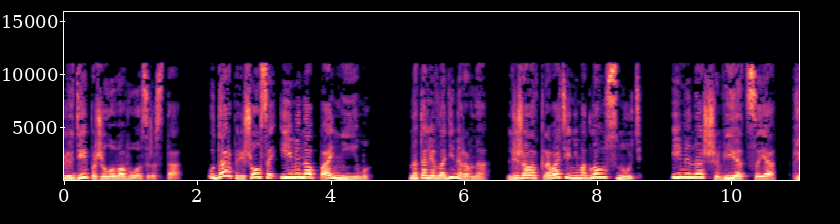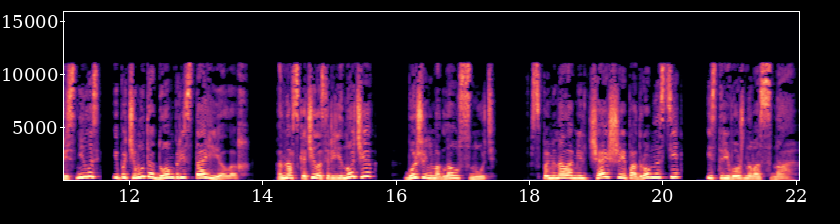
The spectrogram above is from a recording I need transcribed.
людей пожилого возраста. Удар пришелся именно по ним. Наталья Владимировна лежала в кровати и не могла уснуть. Именно Швеция приснилась и почему-то дом престарелых. Она вскочила среди ночи, больше не могла уснуть. вспоминала мельчайшие подробности из тревожного сна.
